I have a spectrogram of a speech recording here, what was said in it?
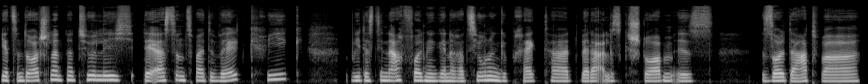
Jetzt in Deutschland natürlich der Erste und Zweite Weltkrieg, wie das die nachfolgenden Generationen geprägt hat, wer da alles gestorben ist. Soldat war,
